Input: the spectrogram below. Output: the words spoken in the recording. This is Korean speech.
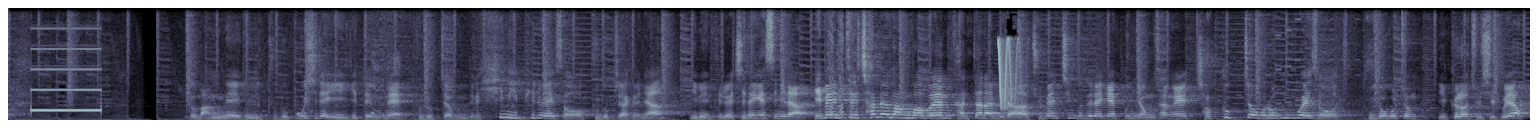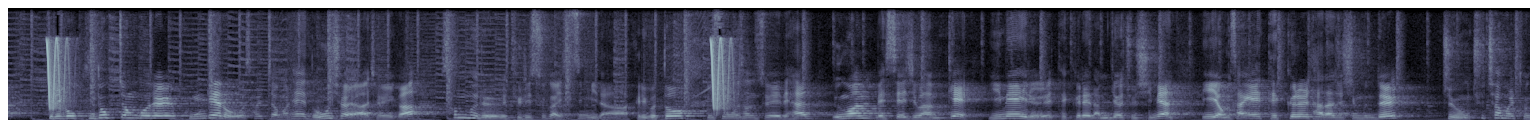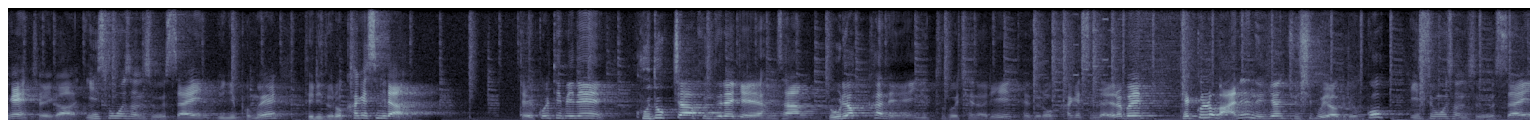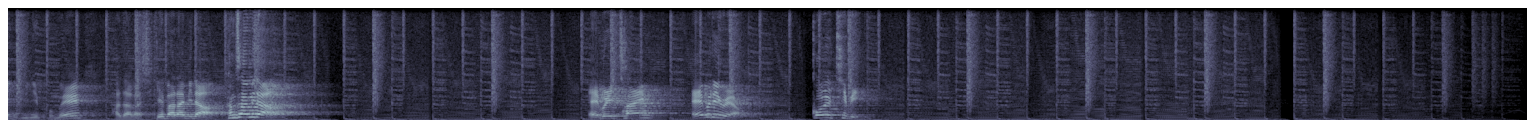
또 막내고 유튜브 뽀시래기이기 때문에 구독자분들의 힘이 필요해서 구독자 겨냥 이벤트를 진행했습니다. 이벤트 참여 방법은 간단합니다. 주변 친구들에게 본 영상을 적극적으로 홍보해서 구독을 좀 이끌어 주시고요. 그리고 구독 정보를 공개로 설정을 해 놓으셔야 저희가 선물을 드릴 수가 있습니다. 그리고 또 이승우 선수에 대한 응원 메시지와 함께 이메일을 댓글에 남겨주시면 이 영상에 댓글을 달아주신 분들 중 추첨을 통해 저희가 이승우 선수 사인 유니폼을 드리도록 하겠습니다. 저희 꿀TV는 구독자분들에게 항상 노력하는 유튜브 채널이 되도록 하겠습니다. 여러분 댓글로 많은 의견 주시고요. 그리고 꼭 이승우 선수 사인 유니폼을 받아가시기 바랍니다. 감사합니다. Every time, everywhere. 꿀TV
